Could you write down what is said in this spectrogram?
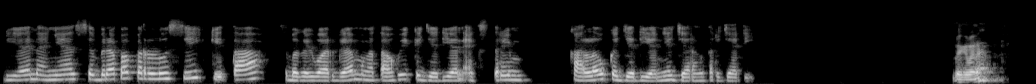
Dia nanya seberapa perlu sih kita sebagai warga mengetahui kejadian ekstrim kalau kejadiannya jarang terjadi? Bagaimana?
